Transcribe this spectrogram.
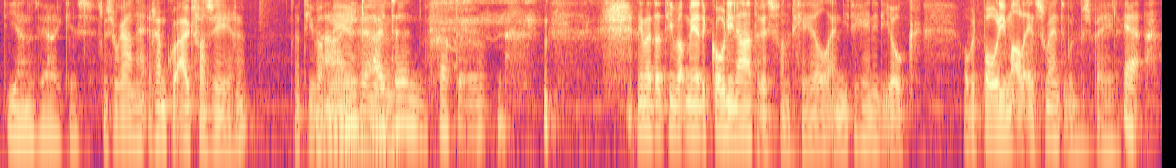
die aan het werk is. dus we gaan Remco uitfaseren. Dat hij wat Ja, meer. niet eh, uit, hè. Eh, Nee, maar dat hij wat meer de coördinator is van het geheel. En niet degene die ook op het podium alle instrumenten moet bespelen. ja.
